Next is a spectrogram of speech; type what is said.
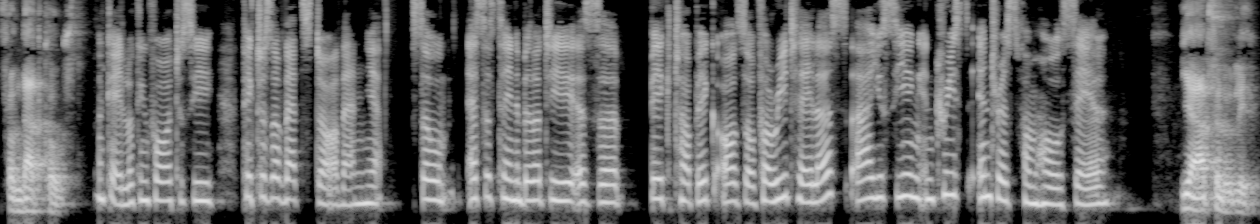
from that coast. Okay. Looking forward to see pictures of that store then. Yeah. So as sustainability is a big topic also for retailers, are you seeing increased interest from wholesale? Yeah, absolutely.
